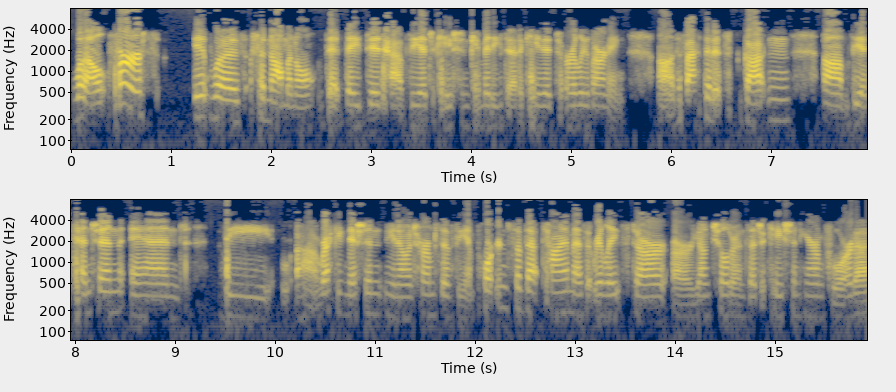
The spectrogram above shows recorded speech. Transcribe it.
Well, first, it was phenomenal that they did have the education committee dedicated to early learning. Uh, the fact that it's gotten um, the attention and the uh, recognition, you know, in terms of the importance of that time as it relates to our, our young children's education here in Florida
